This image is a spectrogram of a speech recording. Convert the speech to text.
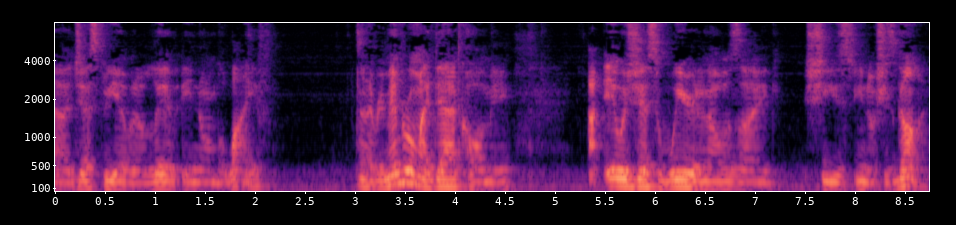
uh, just to be able to live a normal life. And I remember when my dad called me, it was just weird. And I was like, she's, you know, she's gone.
